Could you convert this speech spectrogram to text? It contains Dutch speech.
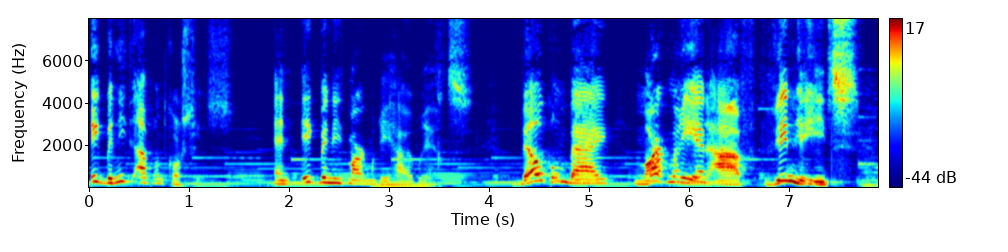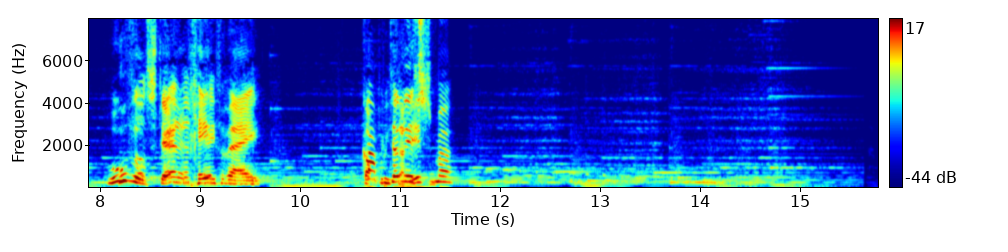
Ik ben niet Abrand Kostjes. En ik ben niet Mark-Marie Huibrechts. Welkom bij Mark-Marie en Aaf vinden iets. Hoeveel sterren geven wij? Kapitalisme.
